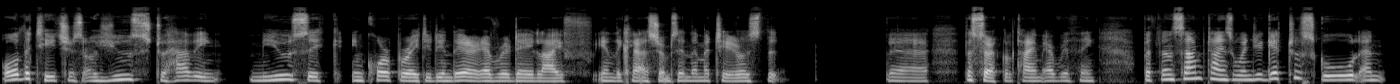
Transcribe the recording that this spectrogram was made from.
all the teachers are used to having music incorporated in their everyday life in the classrooms in the materials the the the circle time everything. But then sometimes when you get to school and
